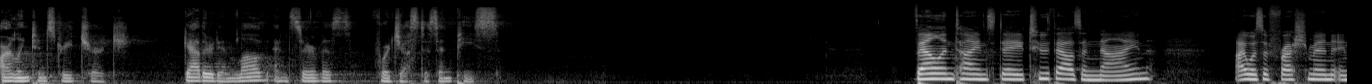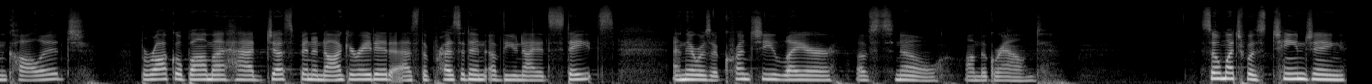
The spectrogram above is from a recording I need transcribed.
Arlington Street Church, gathered in love and service for justice and peace. Valentine's Day 2009, I was a freshman in college. Barack Obama had just been inaugurated as the President of the United States, and there was a crunchy layer of snow on the ground. So much was changing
